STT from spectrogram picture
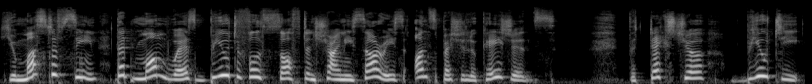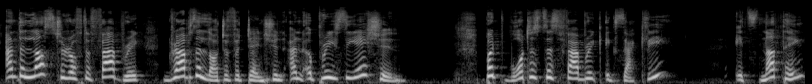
You must have seen that mom wears beautiful soft and shiny saris on special occasions. The texture, beauty and the luster of the fabric grabs a lot of attention and appreciation. But what is this fabric exactly? It's nothing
